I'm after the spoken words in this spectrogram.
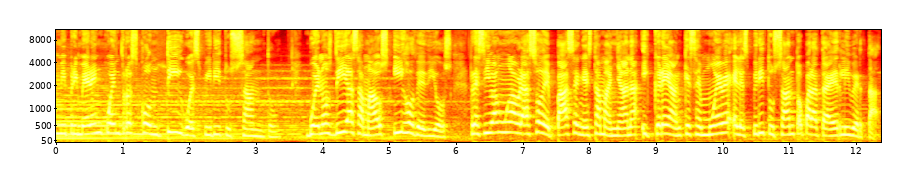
mi primer encuentro es contigo, Espíritu Santo. Buenos días, amados hijos de Dios. Reciban un abrazo de paz en esta mañana y crean que se mueve el Espíritu Santo para traer libertad.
